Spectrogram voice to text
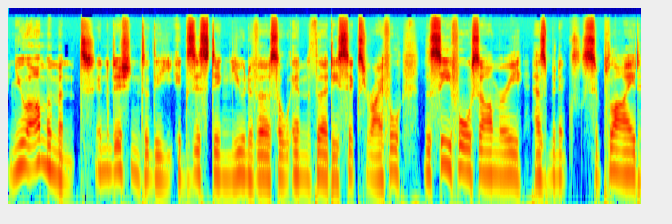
New armament. In addition to the existing Universal M36 rifle, the Sea Force Armory has been supplied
